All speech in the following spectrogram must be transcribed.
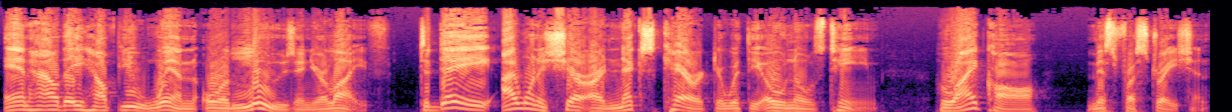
and how they help you win or lose in your life. Today, I want to share our next character with the Oh No's team, who I call Miss Frustration.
